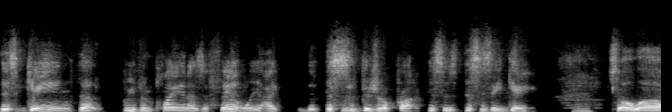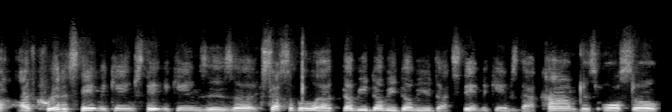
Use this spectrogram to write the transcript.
this game that we've been playing as a family, I this is a digital product. This is this is a game. Mm. So uh, I've created Statement Games. Statement Games is uh, accessible at www.statementgames.com. There's also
